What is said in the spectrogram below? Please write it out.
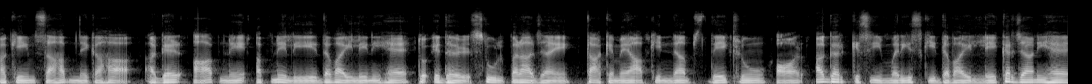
हकीम साहब ने कहा, अगर आपने अपने लिए दवाई लेनी है तो इधर स्टूल पर आ जाएँ। ताकि मैं आपकी नब्स देख लूँ और अगर किसी मरीज़ की दवाई लेकर जानी है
